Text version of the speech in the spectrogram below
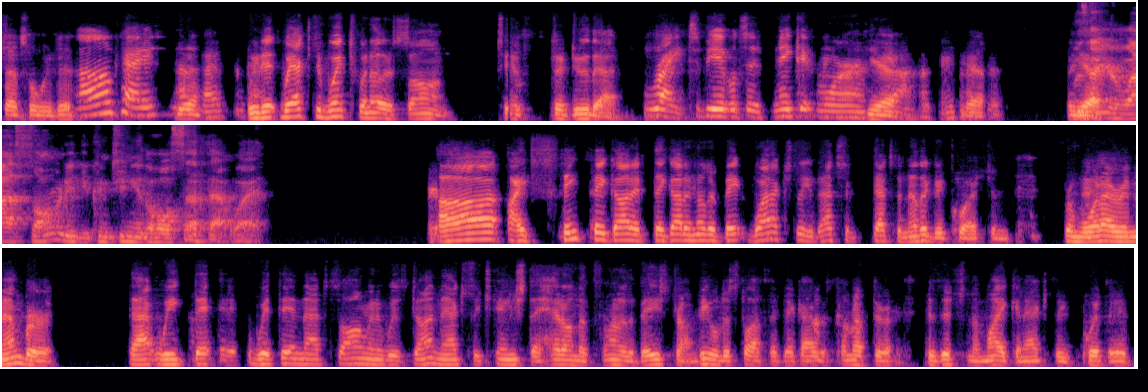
That's what we did. Oh, okay. Yeah. Okay. We did. We actually went to another song to to do that. Right to be able to make it more. Yeah. okay. Yeah. Was yeah. that your last song, or did you continue the whole set that way? Uh, I think they got it. They got another bait. Well, actually, that's a that's another good question. From what I remember, that week they, within that song when it was done, they actually changed the head on the front of the bass drum. People just thought that the guy was coming up to position the mic and actually put it.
